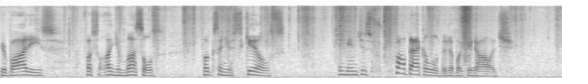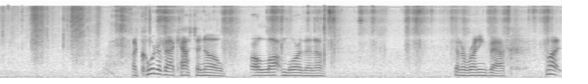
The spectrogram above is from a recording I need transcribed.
your bodies, focus on your muscles, focus on your skills, and then just fall back a little bit about your knowledge. A quarterback has to know a lot more than a than a running back. But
